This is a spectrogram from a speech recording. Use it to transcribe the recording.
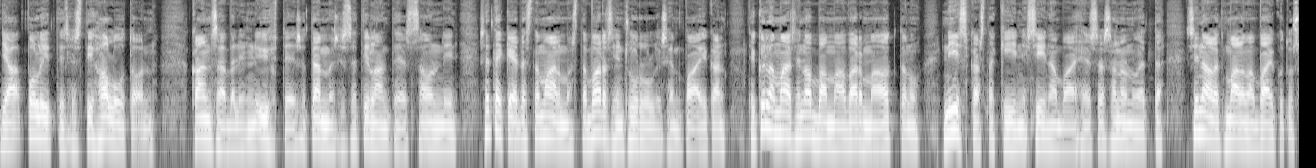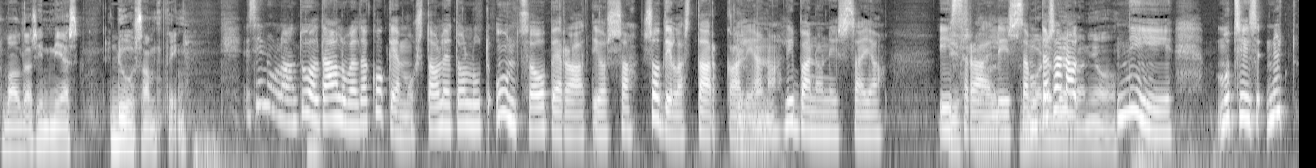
ja poliittisesti haluton kansainvälinen yhteisö tämmöisessä tilanteessa on, niin se tekee tästä maailmasta varsin surullisen paikan. Ja kyllä mä olisin Obamaa varmaan ottanut niskasta kiinni siinä vaiheessa ja sanonut, että sinä olet maailman vaikutusvaltaisin mies, do something. Sinulla on tuolta alueelta kokemusta. Olet ollut UNTSO-operaatiossa sotilastarkkailijana. Libanonissa ja Israelissa. Mutta sanot, verran, niin, mutta siis nyt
